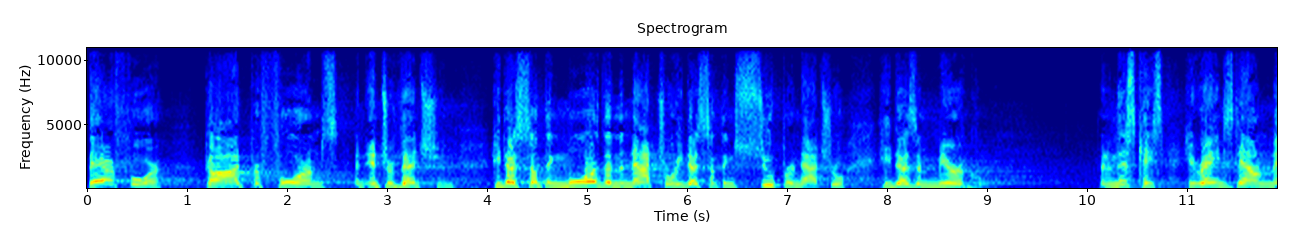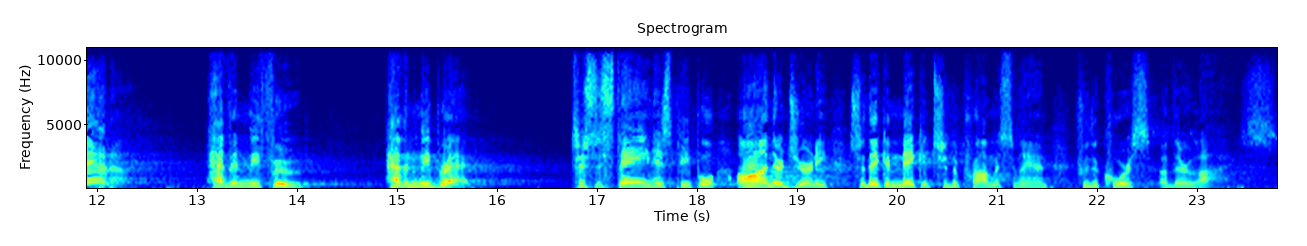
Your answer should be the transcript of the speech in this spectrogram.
Therefore, God performs an intervention. He does something more than the natural, He does something supernatural. He does a miracle. And in this case, He rains down manna, heavenly food, heavenly bread to sustain his people on their journey so they can make it to the promised land through the course of their lives.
